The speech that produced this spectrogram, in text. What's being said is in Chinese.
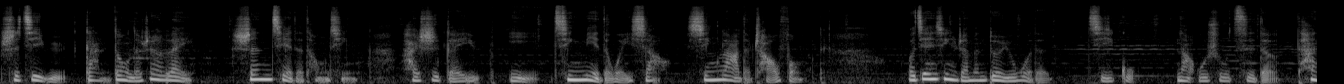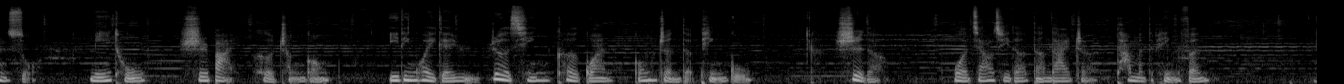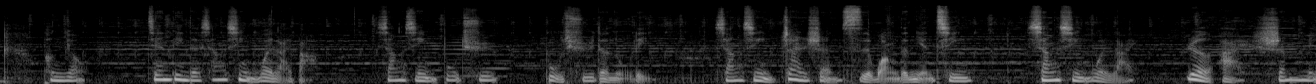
是寄予感动的热泪、深切的同情，还是给予以轻蔑的微笑、辛辣的嘲讽，我坚信人们对于我的击鼓，那无数次的探索、迷途、失败和成功，一定会给予热情、客观、公正的评估。是的，我焦急地等待着他们的评分。朋友，坚定地相信未来吧，相信不屈不屈的努力，相信战胜死亡的年轻，相信未来，热爱生命。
